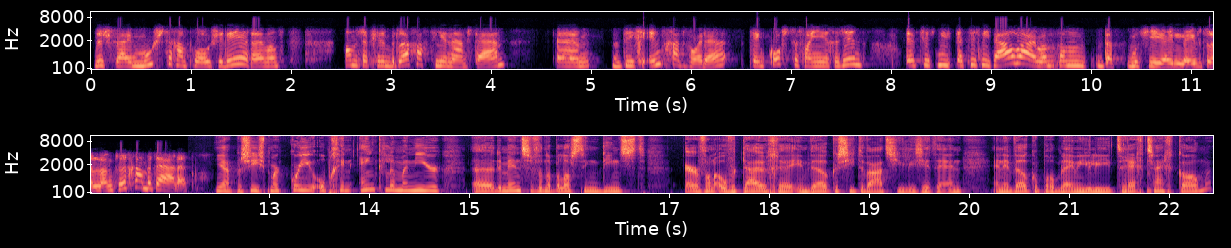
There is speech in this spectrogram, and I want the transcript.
Dus wij moesten gaan procederen. Want anders heb je een bedrag achter je naam staan... Um, die geïnd gaat worden ten koste van je gezin het is, niet, het is niet haalbaar, want dan dat moet je je hele leven lang terug gaan betalen. Ja, precies. Maar kon je op geen enkele manier uh, de mensen van de Belastingdienst ervan overtuigen in welke situatie jullie zitten en, en in welke problemen jullie terecht zijn gekomen?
